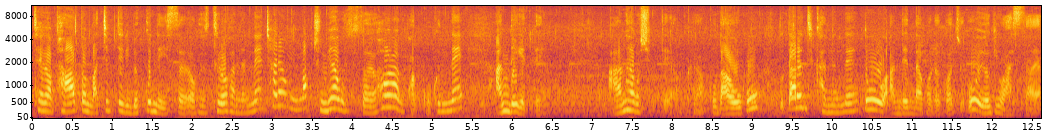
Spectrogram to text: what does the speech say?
제가 봐왔던 맛집들이 몇 군데 있어요. 그래서 들어갔는데 촬영 막 준비하고 있었어요. 허락을 받고. 근데 안 되겠대. 안 하고 싶대요. 그래갖고 나오고 또 다른 집 갔는데 또 안 된다고 그래가지고 여기 왔어요.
